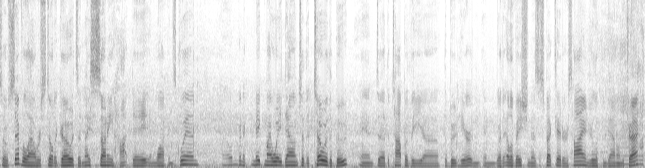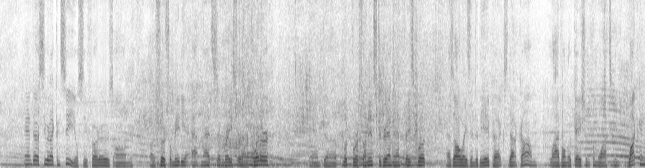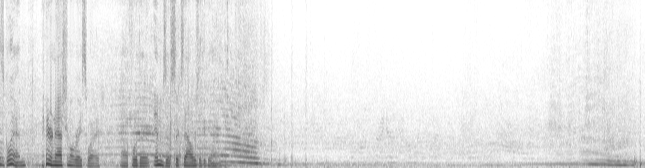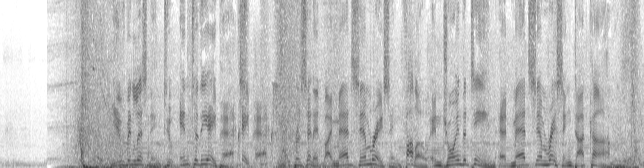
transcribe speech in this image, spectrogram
So several hours still to go. It's a nice sunny, hot day in Watkins Glen. Uh, I'm going to make my way down to the toe of the boot and uh, the top of the uh, the boot here, and, and where the elevation as a spectator is high, and you're looking down on the track, and uh, see what I can see. You'll see photos on our social media at MadSimRacer on Twitter, and uh, look for us on Instagram and Facebook. As always, into the apex.com, live on location from Watkins, Watkins Glen International Raceway uh, for the IMSA Six Hours of the Glen. You've been listening to Into the Apex. Apex. Presented by Mad Sim Racing. Follow and join the team at madsimracing.com.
